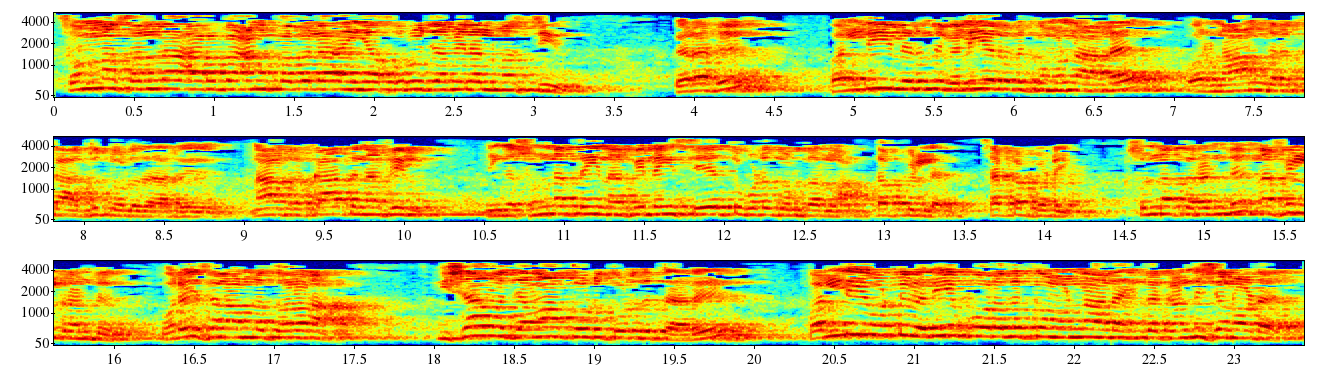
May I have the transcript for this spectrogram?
சும்மா சல்லா அர்பஅன் கபல குரு ஜமீன் அல் மஸ்ஜித். பிறகு பள்ளியிலிருந்து வெளியேறதுக்கு முன்னால ஒரு நான்கு ரக்காத்து தொழுதாரு. நாலு ரக்காத்து நஃபில். நீங்க சுண்ணத்தையும் நஃபிலையும் சேர்த்து கூட தொழுதரலாம். தப்பில்லை. சட்டப்படி. சுண்ணத்து ரெண்டு நஃபில் ரெண்டு. ஒரே சலாம்னு தொழலாம் இஷாவை ஜமாத்தோடு தொழுதுட்டாரு. பள்ளியை விட்டு வெளியே போறதுக்கு முன்னால இந்த கண்டிஷனோட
